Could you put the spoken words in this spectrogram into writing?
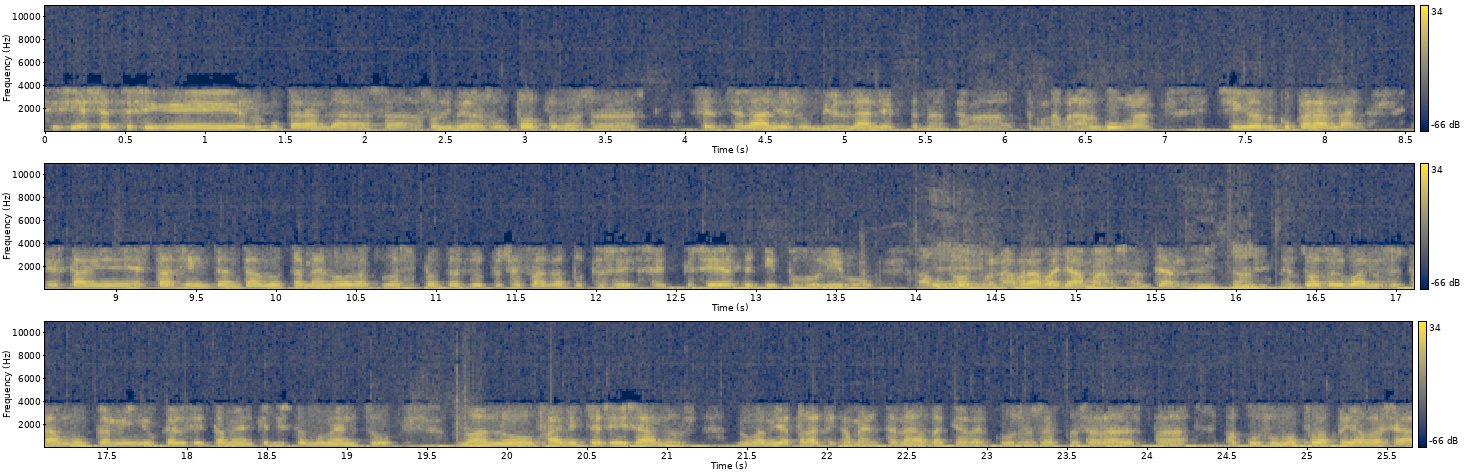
sí, sí, a xente sigue recuperando as, as oliveiras autóctonas, as centenarias ou que tamén acaba, tamén habrá alguna, sigue recuperando, están, estáse intentando tamén agora todas as plantacións que se fagan porque se, se, que sea este tipo de olivo autóctona, eh, brava ya máis, entendes? entonces, bueno, se está un camiño, quero decir tamén que neste momento, no ano fai 26 anos, non había prácticamente nada, que eran cousas artesanales para, para consumo propio, e agora xa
